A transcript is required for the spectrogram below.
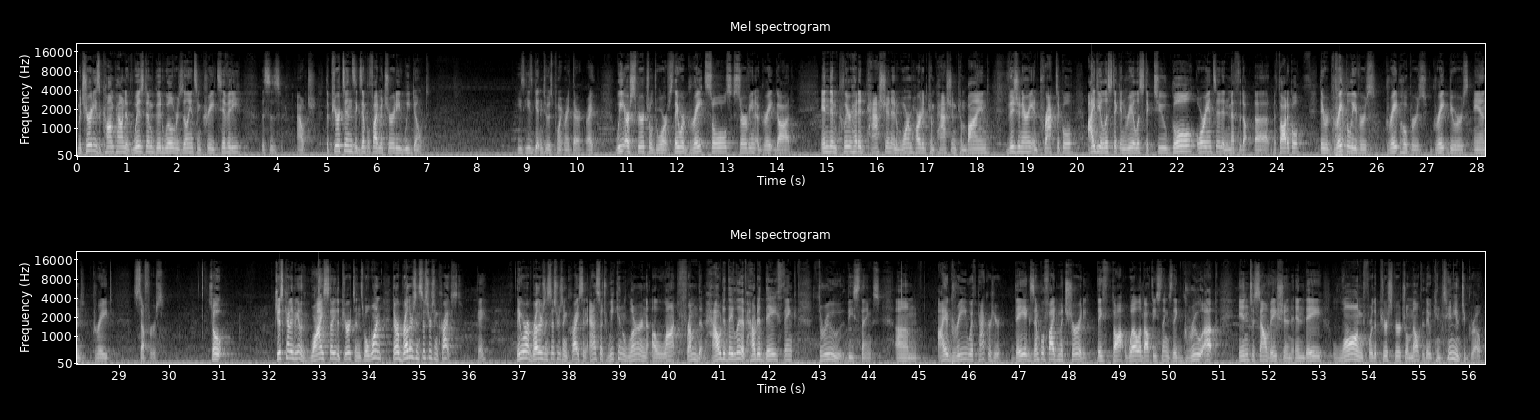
Maturity is a compound of wisdom, goodwill, resilience, and creativity. This is ouch. The Puritans exemplified maturity, we don't. He's, he's getting to his point right there, right? We are spiritual dwarfs. They were great souls serving a great God. In them, clear headed passion and warm hearted compassion combined, visionary and practical, idealistic and realistic too, goal oriented and method, uh, methodical. They were great believers, great hopers, great doers, and great sufferers. So, just kind of begin with why study the Puritans? Well, one, there are brothers and sisters in Christ, okay? They were our brothers and sisters in Christ, and as such, we can learn a lot from them. How did they live? How did they think through these things? Um, I agree with Packer here. They exemplified maturity. They thought well about these things. They grew up into salvation and they longed for the pure spiritual milk that they would continue to grow.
